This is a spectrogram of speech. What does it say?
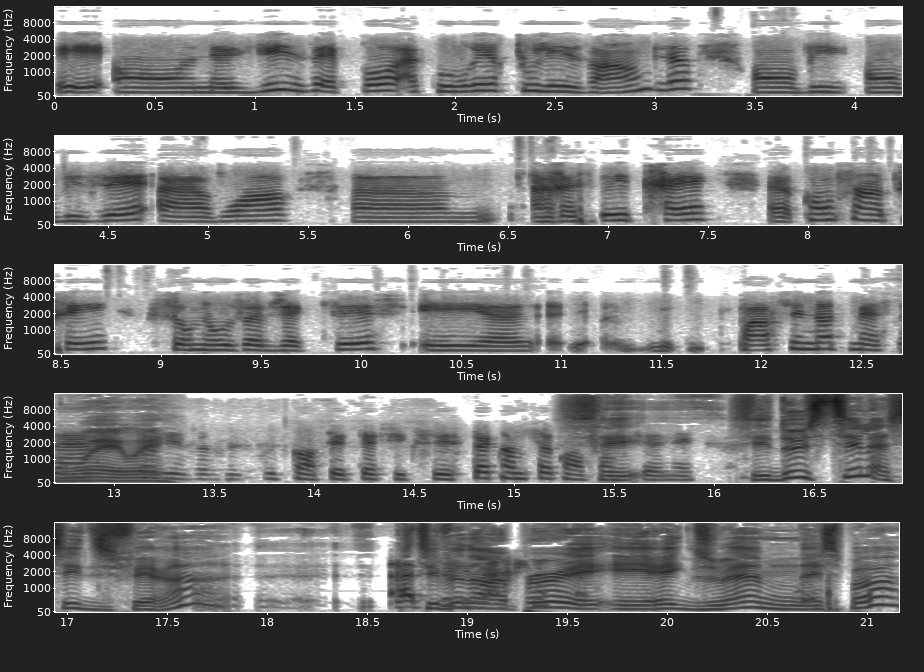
Et on ne visait pas à couvrir tous les angles. On, vi- on visait à avoir, euh, à rester très euh, concentré sur nos objectifs et euh, passer notre message Ouais, sur ouais. les objectifs qu'on s'était fixés. C'était comme ça qu'on fonctionnait. C'est deux styles assez différents. euh, Stephen. Harper et, et Eric Duhem, n'est-ce pas?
